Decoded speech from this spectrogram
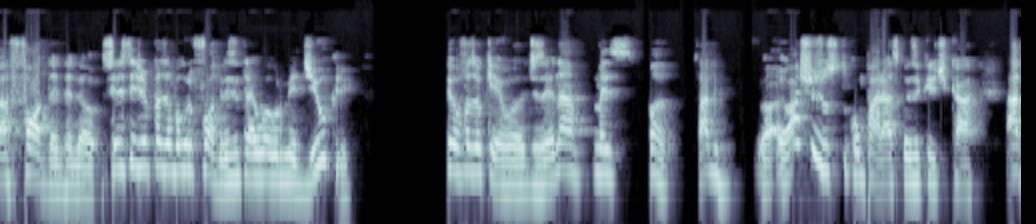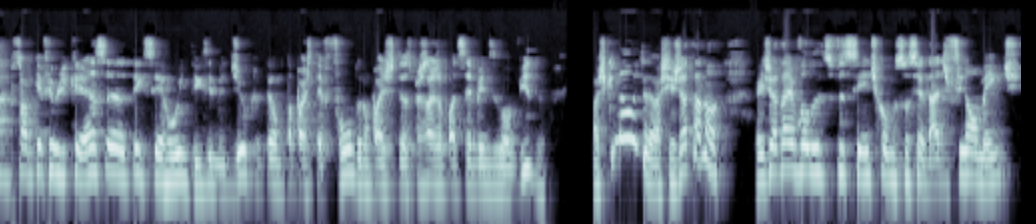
ah, foda, entendeu? Se eles têm dinheiro pra fazer um bagulho foda, eles entregam um bagulho medíocre, eu vou fazer o quê? Eu vou dizer, não, mas, pô, sabe? Eu, eu acho justo comparar as coisas e criticar. Ah, só porque é filme de criança tem que ser ruim, tem que ser medíocre, então não pode ter fundo, não pode ter, os personagens não podem ser bem desenvolvidos. Acho que não, entendeu? Acho que já tá no, a gente já tá evoluído o suficiente como sociedade, finalmente,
